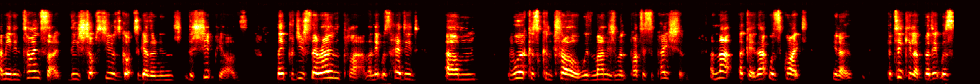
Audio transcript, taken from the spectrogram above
I mean, in Tyneside, these shop stewards got together and in the shipyards, they produced their own plan, and it was headed um, workers' control with management participation. And that, okay, that was quite, you know, particular, but it was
